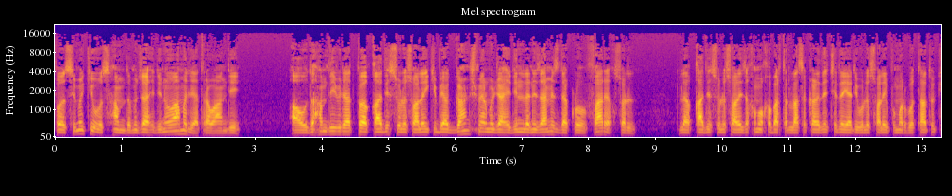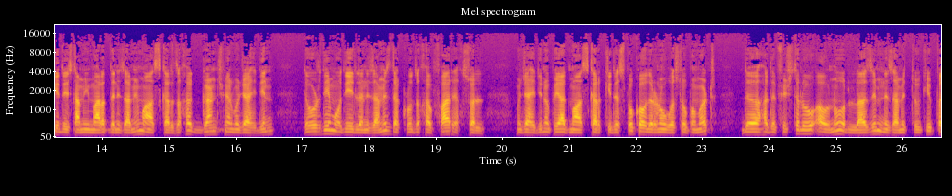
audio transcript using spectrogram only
په سیمه کې اوس هم د مجاهدینو عملیات روان دي. او د همدې ولایت په قادس ولسوالۍ کې بیا ګڼ شمېر مجاهدین له نظامي زده کړو فارغ شول. له قادس ولسوالۍ ځخه مو خبر ترلاسه کړی دی چې د یادې ولسوالۍ په مربوطاتو کې د اسلامي امارت د نظامي معسکر ځخه ګڼ شمېر مجاهدین د اوږدې مودې له نظامي زده کړو ځخه فارغ شول، مجاهدینو په یاد معسکر کې د سپکو او درنو وسلو په مټ د هدف ویشتلو او نور لازم نظامي توکي په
